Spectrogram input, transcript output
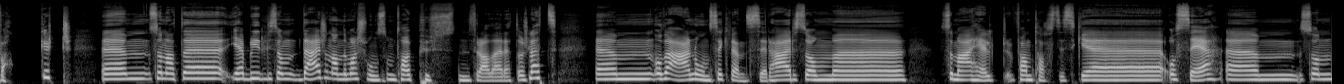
vakkert. Um, sånn at uh, jeg blir liksom Det er sånn animasjon som tar pusten fra deg, rett og slett. Um, og det er noen sekvenser her som uh, som er helt fantastiske å se. Um, sånn,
